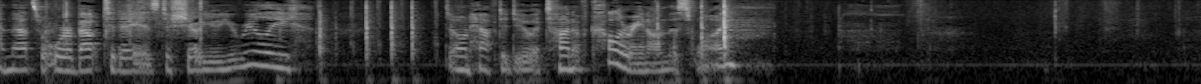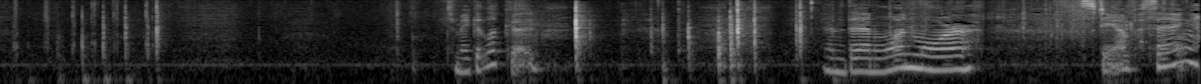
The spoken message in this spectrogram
And that's what we're about today is to show you you really don't have to do a ton of coloring on this one. Make it look good. And then one more stamp thing,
